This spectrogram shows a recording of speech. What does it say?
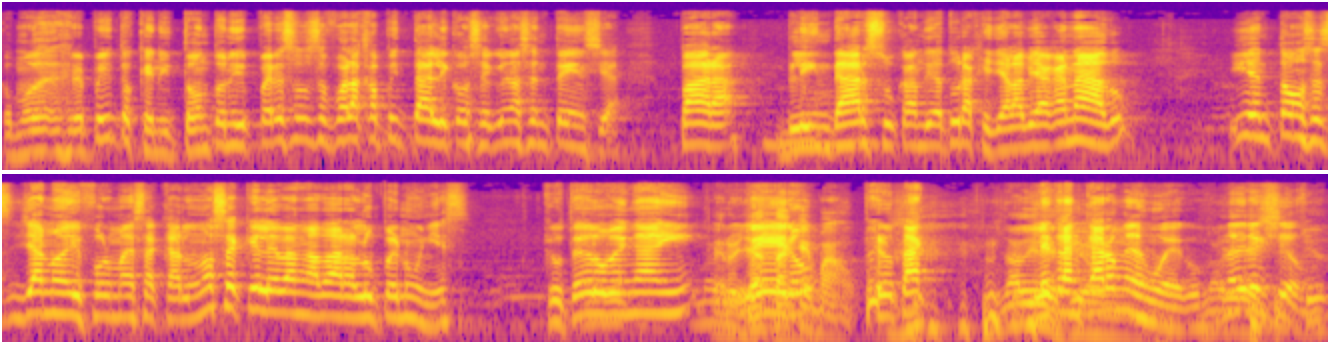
como repito, que ni tonto ni perezoso se fue a la capital y consiguió una sentencia para blindar su candidatura que ya la había ganado. Y entonces ya no hay forma de sacarlo. No sé qué le van a dar a Lupe Núñez, que ustedes lo ven ahí, pero, ya está quemado. pero le trancaron el juego. Una, dirección.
